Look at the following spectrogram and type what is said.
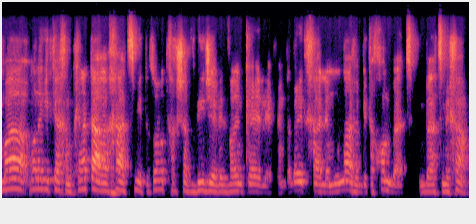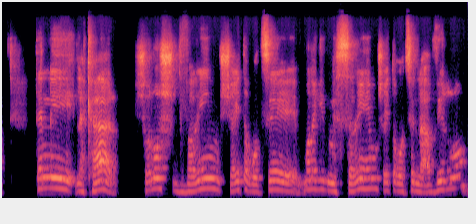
מה, בוא נגיד ככה, מבחינת הערכה עצמית, עזוב אותך עכשיו די.ג'יי ודברים כאלה, ואני מדבר איתך על אמונה וביטחון בעצ, בעצמך. תן לי לקהל שלוש דברים שהיית רוצה, בוא נגיד מסרים שהיית רוצה להעביר לו,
